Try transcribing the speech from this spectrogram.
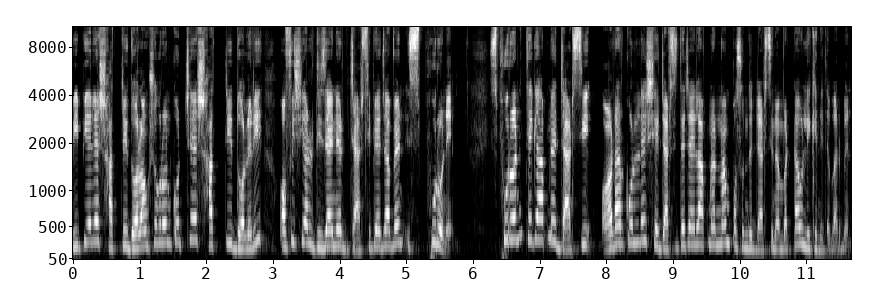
বিপিএলে সাতটি দল অংশগ্রহণ করছে, সাতটি দলেরই অফিসিয়াল ডিজাইনের জার্সি পেয়ে যাবেন স্ফুরনে। স্ফুরন থেকে আপনি জার্সি অর্ডার করলে সেই জার্সিতে চাইলে আপনার নাম, পছন্দের জার্সি নাম্বারটাও লিখে নিতে পারবেন।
